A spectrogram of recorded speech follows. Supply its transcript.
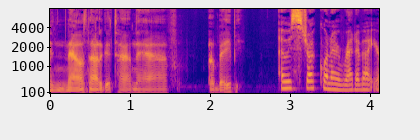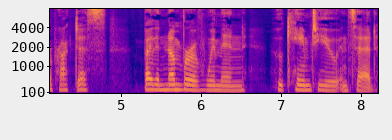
And now is not a good time to have a baby. I was struck when I read about your practice by the number of women who came to you and said,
